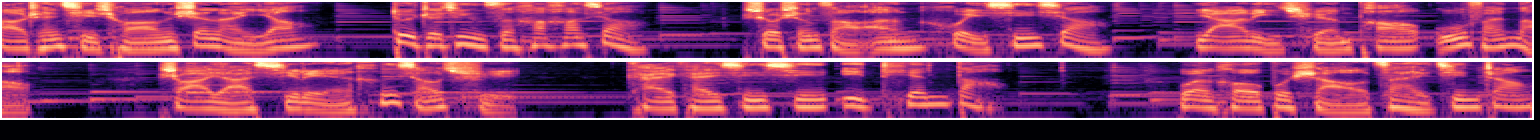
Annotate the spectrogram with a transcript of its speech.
早晨起床伸懒腰，对着镜子哈哈笑，说声早安会心笑，压力全抛无烦恼，刷牙洗脸哼小曲，开开心心一天到，问候不少在今朝，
